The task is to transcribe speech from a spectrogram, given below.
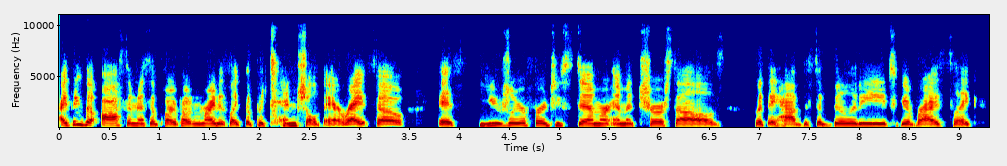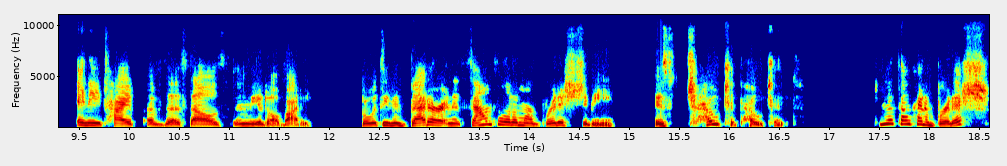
I think the awesomeness of pluripotent, right, is like the potential there, right? So it's usually referred to stem or immature cells, but they have this ability to give rise to like any type of the cells in the adult body. But what's even better, and it sounds a little more British to me, is totipotent. Doesn't that sound kind of British?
